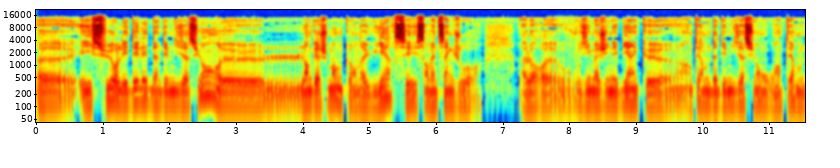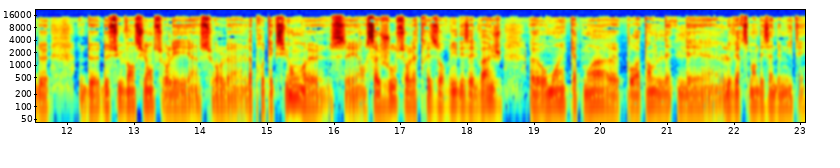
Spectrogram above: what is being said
Euh, et sur les délais d'indemnisation, euh, l'engagement qu'on a eu hier, c'est 125 jours. Alors, euh, vous imaginez bien que en termes d'indemnisation ou en termes de, de, subvention sur la, protection, ça joue sur la trésorerie des élevages au moins quatre mois pour attendre le versement des indemnités.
